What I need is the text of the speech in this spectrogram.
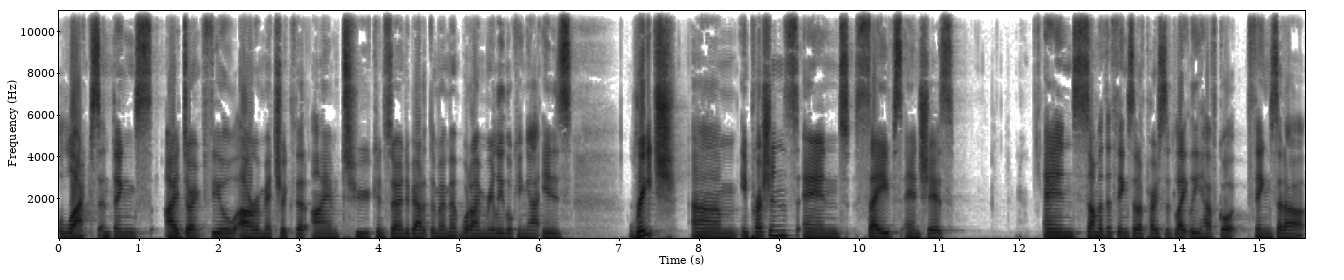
likes and things I don't feel are a metric that I am too concerned about at the moment. What I'm really looking at is reach, um, impressions, and saves and shares. And some of the things that I've posted lately have got things that are,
